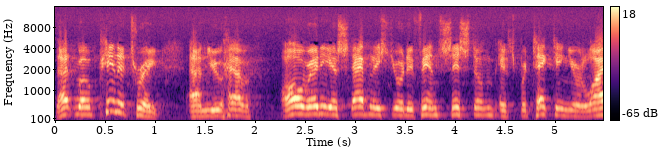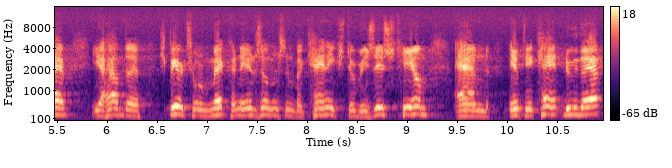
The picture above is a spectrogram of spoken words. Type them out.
that will penetrate, and you have already established your defense system. It's protecting your life. You have the spiritual mechanisms and mechanics to resist Him. And if you can't do that,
